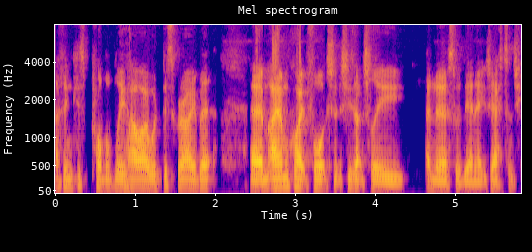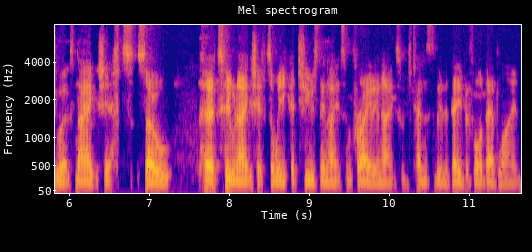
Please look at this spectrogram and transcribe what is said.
I think is probably how I would describe it. Um, I am quite fortunate. She's actually a nurse with the NHS and she works night shifts. So her two night shifts a week are Tuesday nights and Friday nights, which tends to be the day before deadline.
